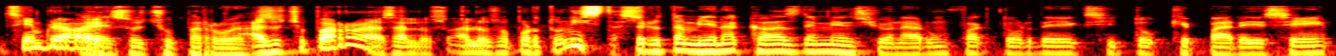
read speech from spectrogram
Siempre va a A haber. eso chupa ruedas. A esos chuparruedas, a los, a los oportunistas. Pero también acabas de mencionar un factor de éxito que parece,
